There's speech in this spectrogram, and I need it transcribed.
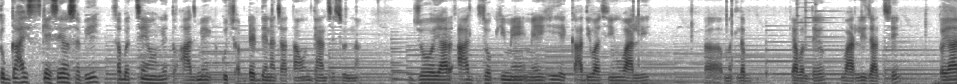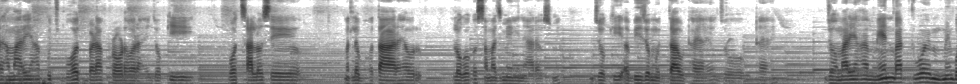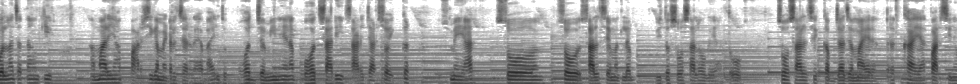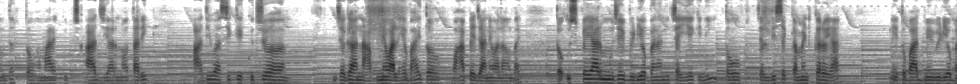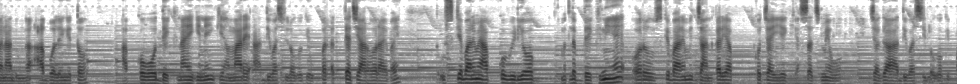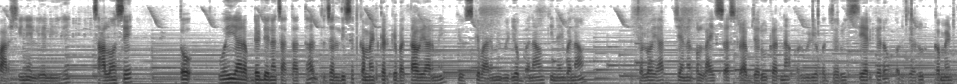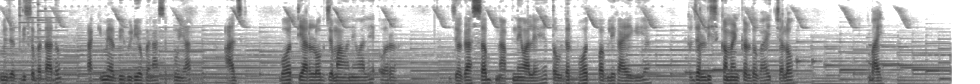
तो गाइस कैसे हो सभी? सब अच्छे होंगे। तो आज मैं कुछ अपडेट देना चाहता हूँ ध्यान से सुनना। जो यार आज जो कि मैं मैं ही एक आदिवासी हूँ वारली। आ, मतलब क्या बोलते हो? वारली जात से। तो यार हमारे यहाँ कुछ बहुत बड़ा फ्रॉड हो रहा है जो कि बहुत सालों से मतलब होता आ रहा है और लोगों को समझ में ही नहीं आ रहा है उसमें। जो कि अभी जो मुद्दा उठाया है जो उठाया है जो हमारे यहाँ मेन बात वो मैं बोलना चाहता हूँ कि हमारे यहाँ पारसी का मेटल चल रहा है भाई, जो बहुत ज़मीन है ना, बहुत सारी, साढ़े चार सौ एकड़। उसमें यार सौ सौ साल से मतलब अभी तो सौ साल हो गया तो सौ साल से कब्जा जमाए रखा है यार पारसी ने उधर। तो हमारे कुछ आज यार नौ तारीख, आदिवासी के कुछ जगह नापने वाले हैं भाई तो वहाँ पे जाने वाला हूँ भाई। तो उस पर यार मुझे वीडियो बनानी चाहिए कि नहीं तो जल्दी से कमेंट करो यार, नहीं तो बाद में वीडियो बना दूँगा, आप बोलेंगे तो। आपको वो देखना है कि नहीं कि हमारे आदिवासी लोगों के ऊपर अत्याचार हो रहा है भाई। तो उसके बारे में आपको वीडियो मतलब देखनी है और उसके बारे में जानकारी आपको चाहिए क्या सच में वो जगह आदिवासी लोगों की पारसी ने ले ली है सालों से। तो वही यार अपडेट देना चाहता था तो जल्दी से कमेंट करके बताओ यार मैं कि उसके बारे में वीडियो बनाऊँ कि नहीं बनाऊँ। चलो यार चैनल को लाइक सब्सक्राइब ज़रूर करना और वीडियो को ज़रूर शेयर करो और ज़रूर कमेंट में जल्दी से बता दो ताकि मैं अभी वीडियो बना सकूँ यार। आज बहुत यार लोग जमा होने वाले हैं और जगह सब नापने वाले हैं तो उधर बहुत पब्लिक आएगी यार। तो जल्दी से कमेंट कर दो भाई, चलो। बाय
